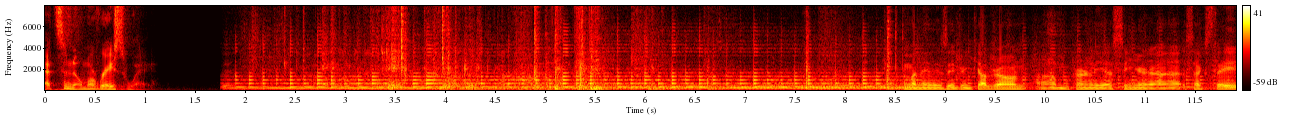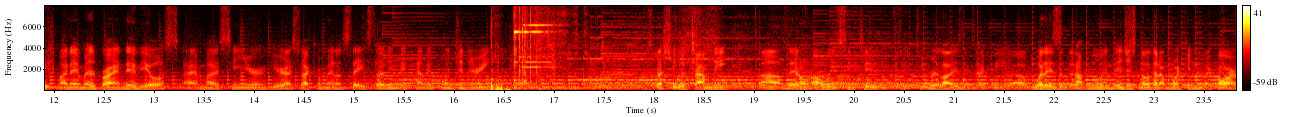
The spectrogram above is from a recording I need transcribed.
at Sonoma Raceway. My name is Adrian Calderon. I'm currently a senior at Sac State. My name is Brian De Dios. I'm a senior here at Sacramento State studying mechanical engineering especially with family, um, they don't always seem to, to, to realize exactly uh, what is it that I'm doing. They just know that I'm working on my car.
